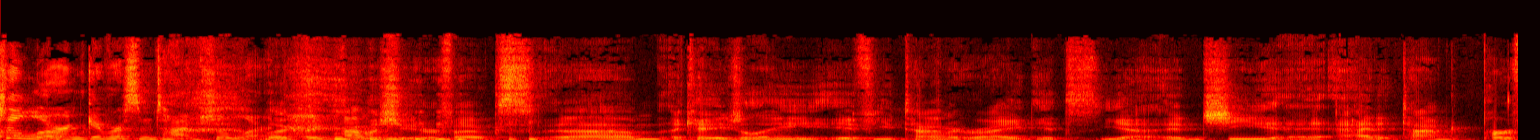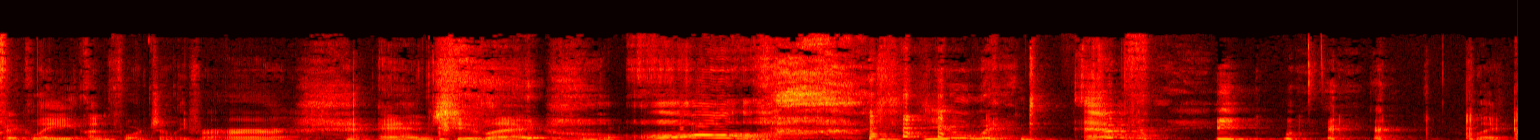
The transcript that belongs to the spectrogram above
she'll learn. Give her some time. She'll learn. Look, I, I'm a shooter, folks. Um, occasionally, if you time it right, it's yeah. And she had it timed perfectly, unfortunately for her. And she's like, "Oh, you went everywhere!" Like,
